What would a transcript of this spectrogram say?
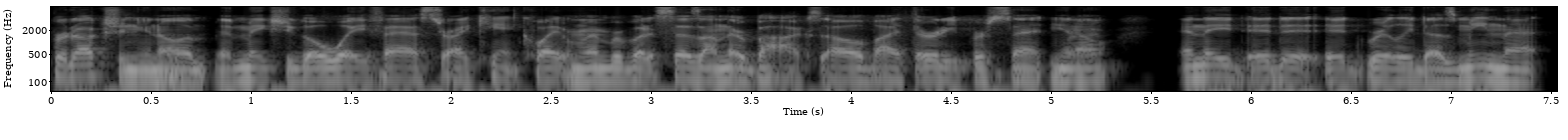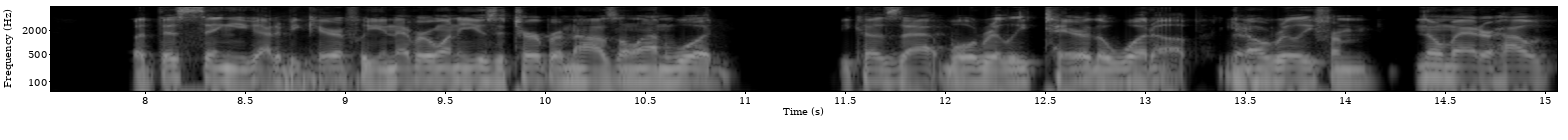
production. You know, it, it makes you go way faster. I can't quite remember, but it says on their box, oh, by thirty percent. You know, Right. and they it, it it really does mean that. But this thing, you got to be careful. You never want to use a turbo nozzle on wood because that will really tear the wood up. You Yeah. know, really from no matter how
